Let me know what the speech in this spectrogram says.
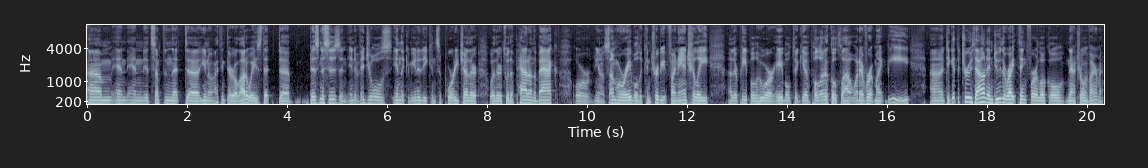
Um, and, and it's something that, uh, you know, I think there are a lot of ways that uh, businesses and individuals in the community can support each other, whether it's with a pat on the back or, you know, some who are able to contribute financially, other people who are able to give political clout, whatever it might be uh, to get the truth out and do the right thing for our local natural environment.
